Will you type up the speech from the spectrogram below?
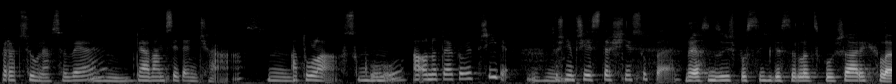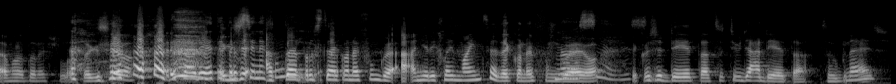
pracuji na sobě, mm. dávám si ten čas mm. a tu lásku mm. a ono to jakoby přijde. Mm. Což mě přijde strašně super. No já jsem to už posledních deset let zkoušela rychle a ono to nešlo. Takže jo, rychlé diety takže, prostě nefungují. A to prostě jako nefunguje. A ani rychlej mindset jako nefunguje. No, jasně, jo. Jasně. Jakože dieta, co ti udělá dieta? Zhubneš?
